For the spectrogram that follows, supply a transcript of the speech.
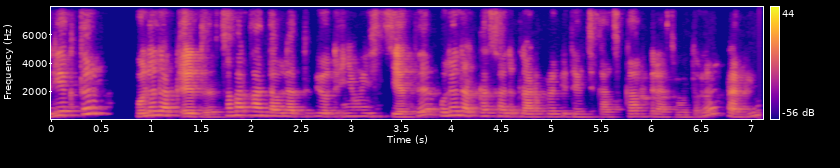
Lektor bolalar e, samarqand davlat tibbiyot universiteti bolalar kasalliklari profilaktikasi kafedrasi mudiri rabiu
